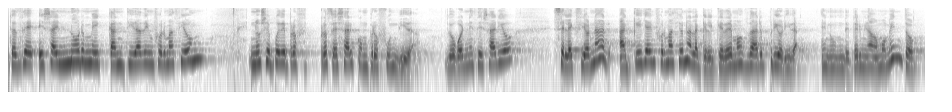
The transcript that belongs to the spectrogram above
Entonces, esa enorme cantidad de información no se puede procesar con profundidad. Luego es necesario seleccionar aquella información a la que le queremos dar prioridad en un determinado momento.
